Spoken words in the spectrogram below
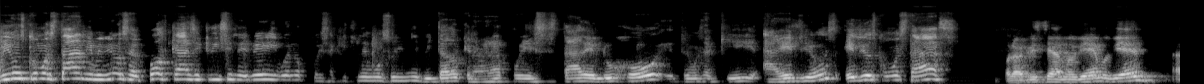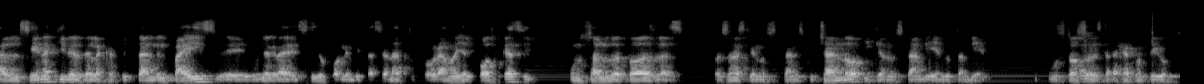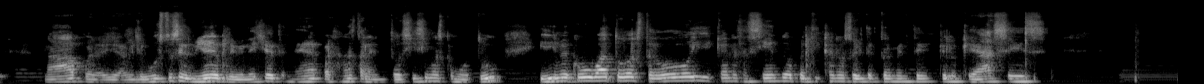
Amigos, ¿cómo están? Bienvenidos al podcast de Cris NB. Y bueno, pues aquí tenemos un invitado que la verdad pues está de lujo. Eh, tenemos aquí a Helios. Helios, ¿cómo estás? Hola Cristian, muy bien, muy bien. Al 100 aquí desde la capital del país. Eh, muy agradecido por la invitación a tu programa y al podcast. Y un saludo a todas las personas que nos están escuchando y que nos están viendo también. Gustoso de estar acá contigo. No, pues el gusto es el mío y el privilegio de tener a personas talentosísimas como tú. Y dime cómo va todo hasta hoy, qué andas haciendo, platícanos ahorita actualmente qué es lo que haces.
